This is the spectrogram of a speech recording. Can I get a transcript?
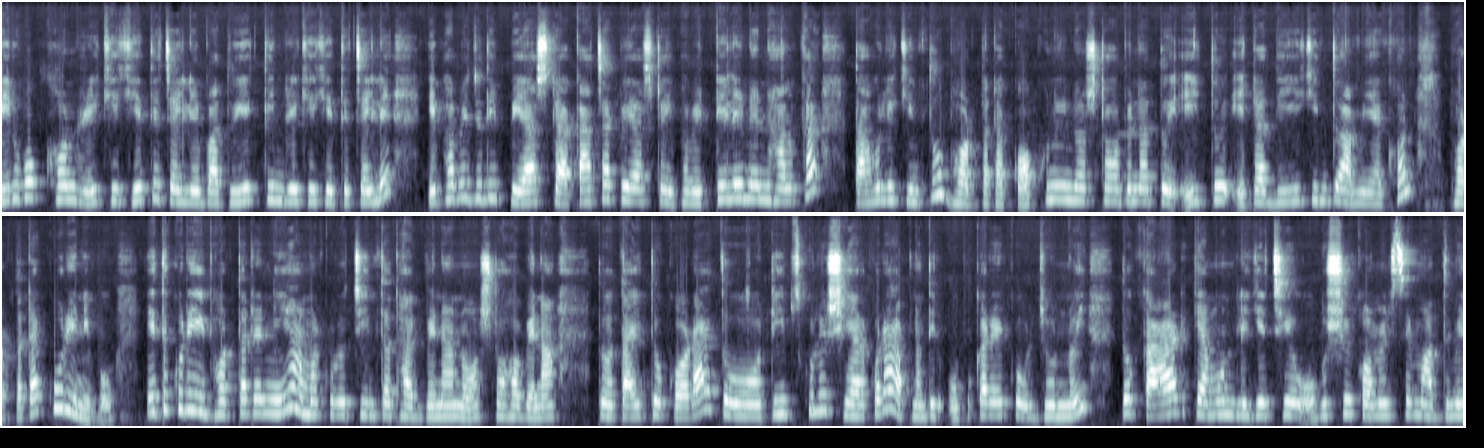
দীর্ঘক্ষণ রেখে খেতে চাইলে বা দুই এক দিন রেখে খেতে চাইলে, এভাবে যদি পেঁয়াজটা, কাঁচা পেঁয়াজটা এভাবে টেলে নেন হালকা, তাহলে কিন্তু ভর্তাটা কখনোই নষ্ট হবে না। তো এই তো এটা দিয়েই কিন্তু আমি এখন ভর্তাটা করে নিব। এতে করে এই ভর্তাটা নিয়ে আমার কোনো চিন্তা থাকবে না, নষ্ট হবে না। তো তাই তো করা। তো টিপসগুলো শেয়ার করা আপনাদের উপকারের জন্যই। তো কার কেমন লেগেছে অবশ্যই কমেন্টসের মাধ্যমে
